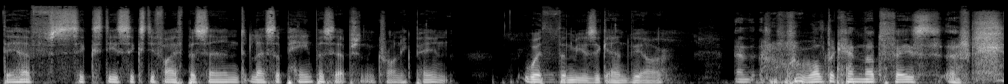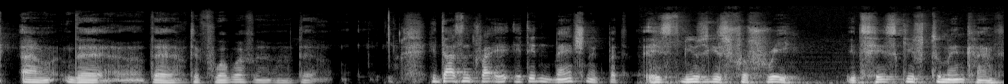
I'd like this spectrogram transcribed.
they have 60, 65 percent lesser pain perception, chronic pain, with the music and VR. And Walter cannot face uh, um, the the the Vorwurf, uh, the he doesn't try, he didn't mention it, but his music is for free. It's his gift to mankind.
